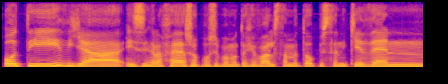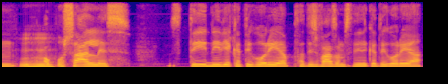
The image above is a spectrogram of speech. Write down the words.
ότι η ίδια η συγγραφέας, όπως είπαμε, το είχε βάλει στα μετόπισθεν και δεν Μμμ. όπως άλλες στην ίδια κατηγορία, που θα τις βάζαμε στην ίδια κατηγορία,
